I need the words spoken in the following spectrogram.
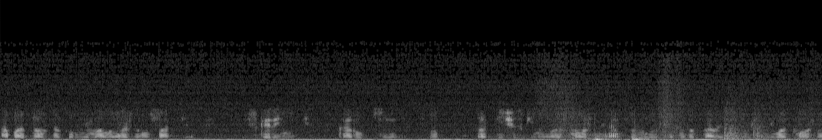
об одном таком немаловажном факте. Искоренить коррупцию ну, практически невозможно. Я думаю, что буду правильно, потому что невозможно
